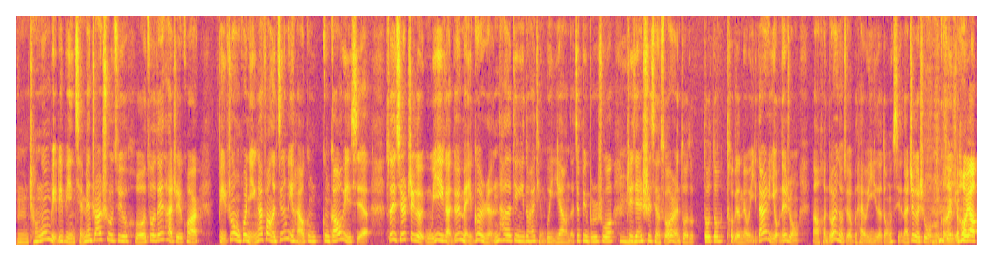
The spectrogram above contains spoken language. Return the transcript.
嗯，成功比例比你前面抓数据和做 data 这一块。比重或者你应该放的精力还要更更高一些，所以其实这个无意义感对于每一个人他的定义都还挺不一样的，就并不是说这件事情所有人做都都都特别的没有意义。当然有那种呃很多人都觉得不太有意义的东西，那这个是我们可能 以后要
